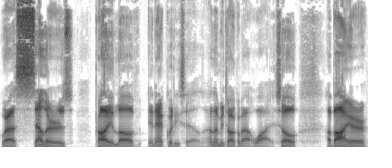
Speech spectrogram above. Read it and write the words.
whereas sellers probably love an equity sale. And let me talk about why. So a buyer,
